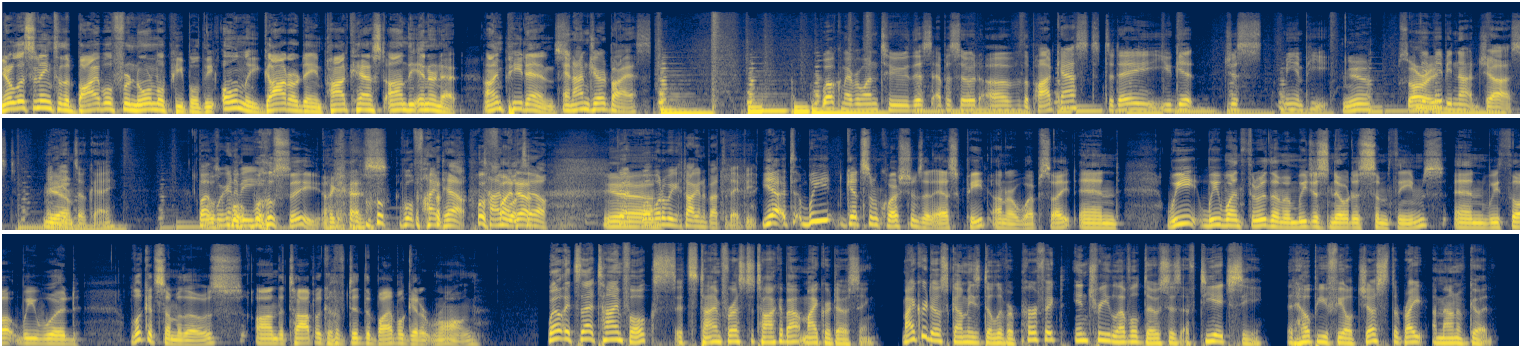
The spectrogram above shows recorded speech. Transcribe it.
You're listening to the Bible for Normal People, the only God ordained podcast on the internet. I'm Pete Enns. And I'm Jared Byas. Welcome, everyone, to this episode of the podcast. Today, you get just me and Pete. yeah, sorry. Maybe not just. Maybe Yeah. it's okay. But We'll- we're going to we'll- be. We'll see, I guess. we'll find out. We'll Time find will out. tell. yeah. Good. Well, what are we talking about today, Pete? Yeah, t- we get some questions at Ask Pete on our website, and we we went through them and we just noticed some themes, and we thought we would look at some of those on the topic of did the Bible get it wrong? Well, it's that time, folks. It's time for us to talk about microdosing. Microdose gummies deliver perfect entry level doses of THC that help you feel just the right amount of good.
